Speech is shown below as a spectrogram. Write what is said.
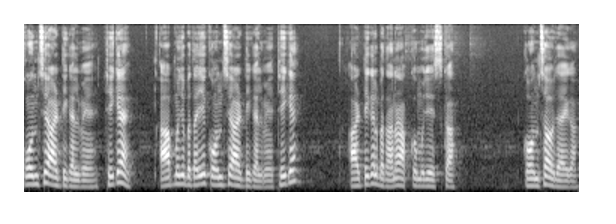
कौन से आर्टिकल में है? ठीक है? आप मुझे बताइए कौन से आर्टिकल में है, ठीक है? आर्टिकल बताना आपको मुझे इसका। कौन सा हो जाएगा?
